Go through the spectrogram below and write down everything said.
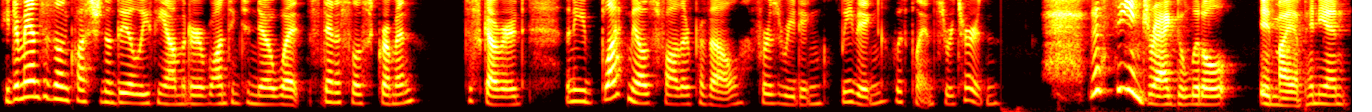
He demands his own question of the alethiometer, wanting to know what Stanislaus Grumman discovered. Then he blackmails Father Pavel for his reading, leaving with plans to return. This scene dragged a little, in my opinion.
